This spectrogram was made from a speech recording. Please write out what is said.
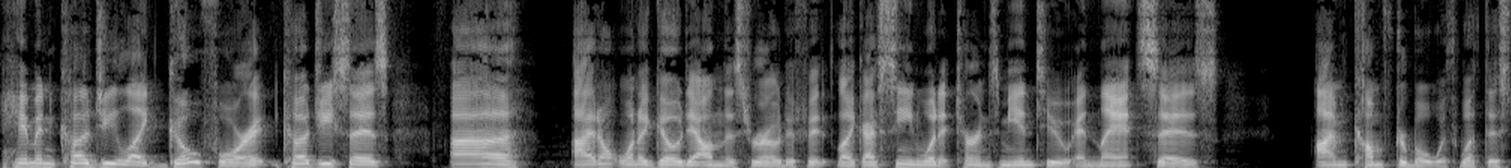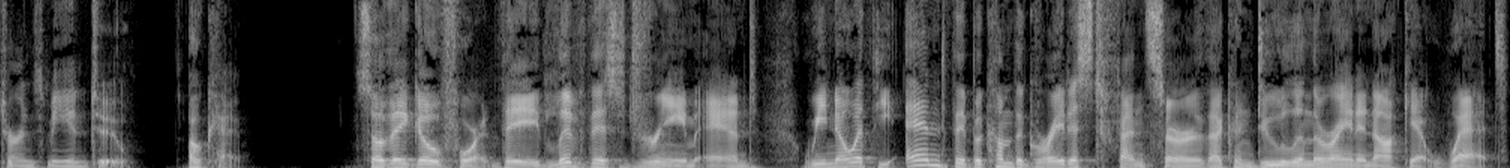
him and Kudji like go for it. Kudji says, uh, I don't want to go down this road if it like I've seen what it turns me into. And Lance says, I'm comfortable with what this turns me into. Okay. So they go for it. They live this dream, and we know at the end they become the greatest fencer that can duel in the rain and not get wet.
